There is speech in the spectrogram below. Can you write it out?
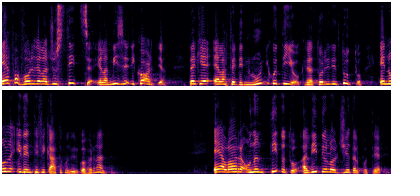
e a favore della giustizia e la misericordia, perché è la fede in un unico Dio, creatore di tutto, e non identificato con il governante. È allora un antidoto all'ideologia del potere,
